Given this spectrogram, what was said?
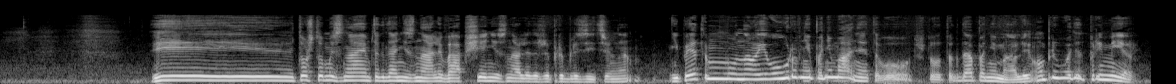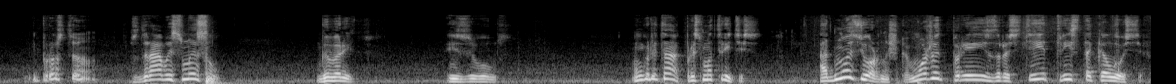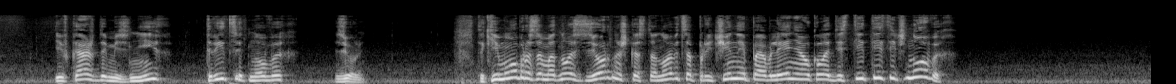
и то, что мы знаем, тогда не знали, вообще не знали даже приблизительно. И поэтому на его уровне понимания того, что тогда понимали, он приводит пример. И просто здравый смысл говорит из его уст. Он говорит так, присмотритесь. Одно зернышко может произрасти 300 колосьев. И в каждом из них 30 новых зерен. Таким образом, одно зернышко становится причиной появления около 10 тысяч новых.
